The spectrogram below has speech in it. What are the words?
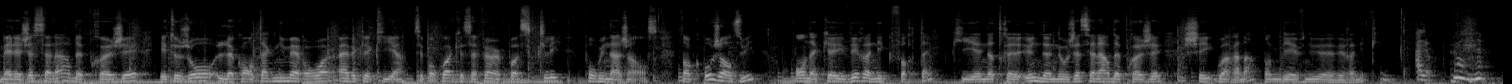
mais le gestionnaire de projet est toujours le contact numéro un avec le client. C'est pourquoi que ça fait un poste clé pour une agence. Donc aujourd'hui, on accueille Véronique Fortin, qui est notre une de nos gestionnaires de projet chez Guarana. Donc bienvenue euh, Véronique. Allô.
